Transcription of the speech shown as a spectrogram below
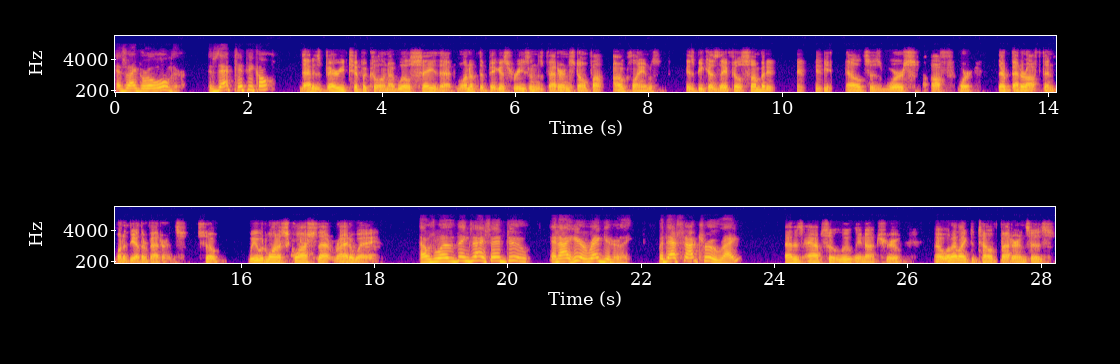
as I grow older. Is that typical? That is very typical. And I will say that one of the biggest reasons veterans don't file claims is because they feel somebody else is worse off or they're better off than one of the other veterans. So we would want to squash that right away. That was one of the things I said too. And I hear regularly, but that's not true, right? That is absolutely not true. Uh, what I like to tell veterans is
